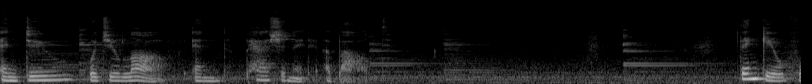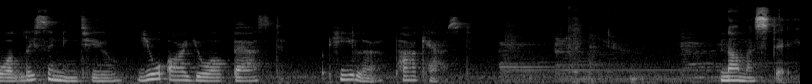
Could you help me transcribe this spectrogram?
and do what you love and passionate about. Thank you for listening to You Are Your Best Healer podcast. Namaste.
